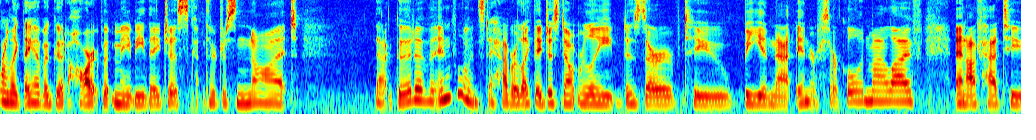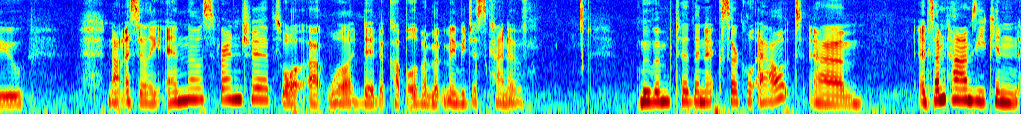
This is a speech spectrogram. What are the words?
or like they have a good heart, but maybe they just they're just not that good of an influence to have or like they just don't really deserve to be in that inner circle in my life. And i've had to not necessarily end those friendships. Well I, well i did a couple of them but maybe just kind of move them to the next circle out. Um, and sometimes you can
